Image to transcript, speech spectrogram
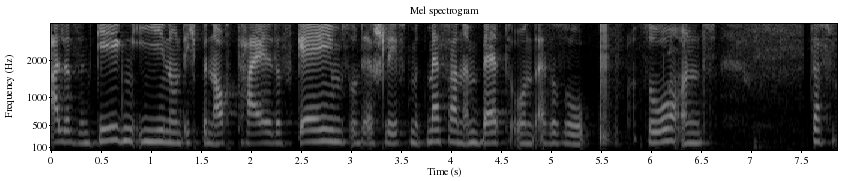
alle sind gegen ihn und ich bin auch Teil des Games und er schläft mit Messern im Bett und also so, so und das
